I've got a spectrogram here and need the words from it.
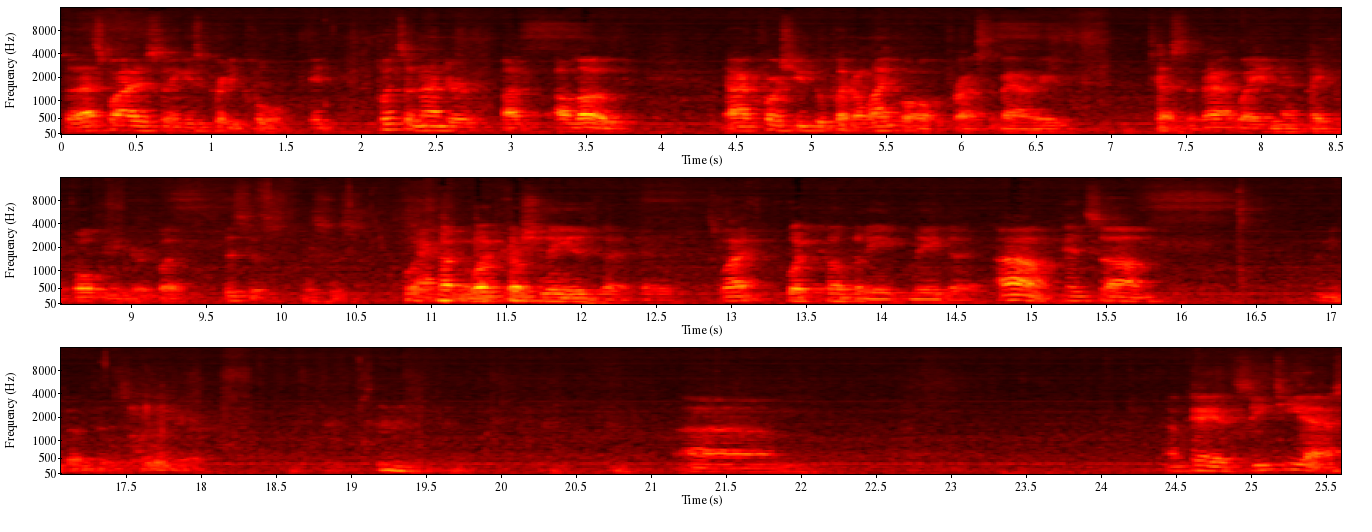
So that's why this thing is pretty cool. It puts it under a, a load. Now, of course, you could put a light bulb across the battery, test it that way, and then take a voltmeter, but this is, this is. What, co- what company is that, Kevin? It's what? What company made that? Oh, it's, um, let me go to the screen here. Um, okay, it's ZTS,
